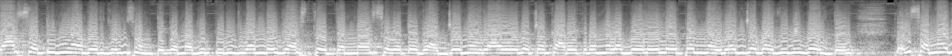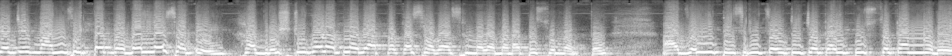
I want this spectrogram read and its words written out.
यासाठी मी आवर्जून सांगते की माझे पुरुष बांधव जे असते त्यांना असं वाटतं राज्य महिला आयोगाच्या कार्यक्रमाला बोलवलंय पण महिलांच्या बाजूने बोलतोय. तर समाजाची मानसिकता बदलण्यासाठी हा दृष्टिकोन आपला व्यापक असावा असं मला मनापासून वाटतं. आजही तिसरी चौथीच्या काही पुस्तकांमध्ये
